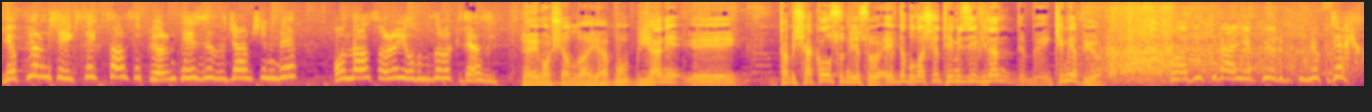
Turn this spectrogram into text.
Yapıyorum işte yüksek lisans yapıyorum. Tez yazacağım şimdi. Ondan sonra yolumuza bakacağız. Hey maşallah ya. Bu yani e, tabii şaka olsun diye soruyorum. Evde bulaşığı temizliği falan e, kim yapıyor? Tabii ki ben yapıyorum. Kim yapacak?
